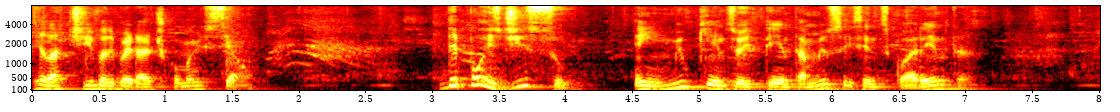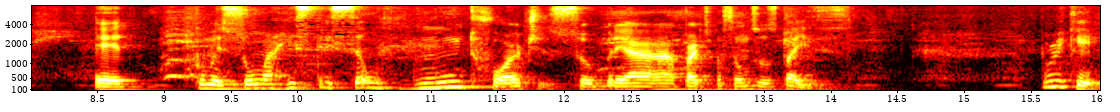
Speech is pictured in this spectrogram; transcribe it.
relativa liberdade comercial. Depois disso, em 1580 a 1640, é, começou uma restrição muito forte sobre a participação dos outros países. Por quê?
